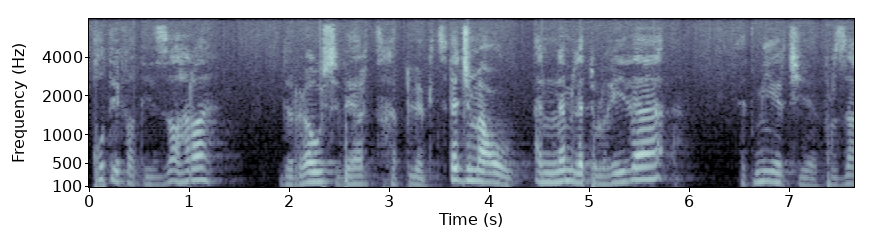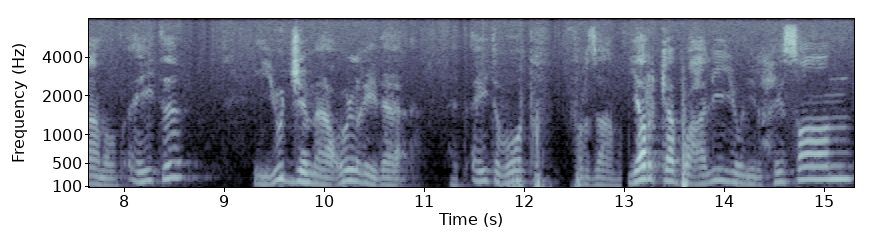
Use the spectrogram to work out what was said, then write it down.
Qutifat al-zahra, De roos werd geplukt. Tajma'u an-namlatul ghidha. Het miertje verzamelt eten. Yujma'ul ghidha. Het eten wordt verzameld. Yarkabu Aliyun il-hisan.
